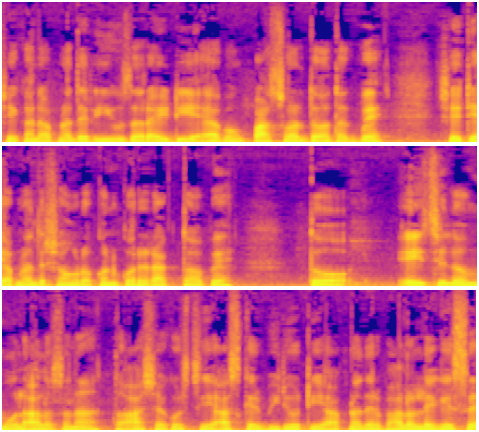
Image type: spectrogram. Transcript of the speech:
সেখানে আপনাদের ইউজার আইডি এবং পাসওয়ার্ড দেওয়া থাকবে, সেটি আপনাদের সংরক্ষণ করে রাখতে হবে। তো এই ছিল মূল আলোচনা, তো আশা করছি আজকের ভিডিওটি আপনাদের ভালো লেগেছে।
